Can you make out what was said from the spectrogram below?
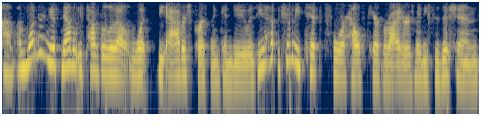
Um, I'm wondering if now that we've talked a little about what the average person can do, is you have, if you have any tips for healthcare providers, maybe physicians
